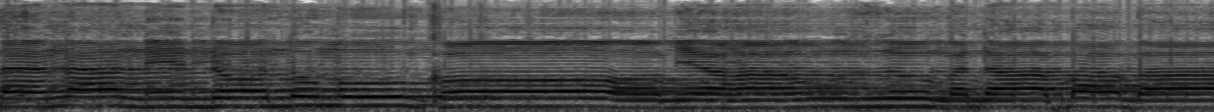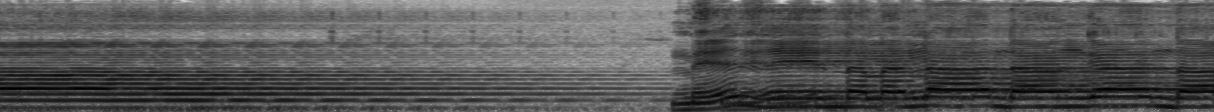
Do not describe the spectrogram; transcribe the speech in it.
တနာနေတောသူမူခောမြဟာဥစုမတာပပါမေဇေသမနာတံကတာ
